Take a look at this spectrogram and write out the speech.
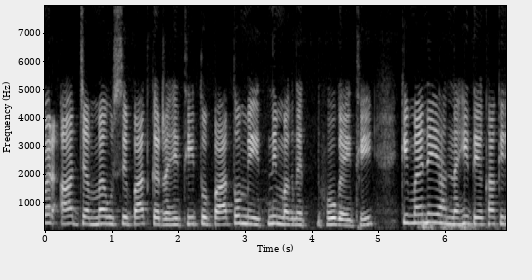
पर आज जब मैं उससे बात कर रही थी तो बातों में इतनी मग्न हो गई थी कि मैंने यह नहीं देखा कि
